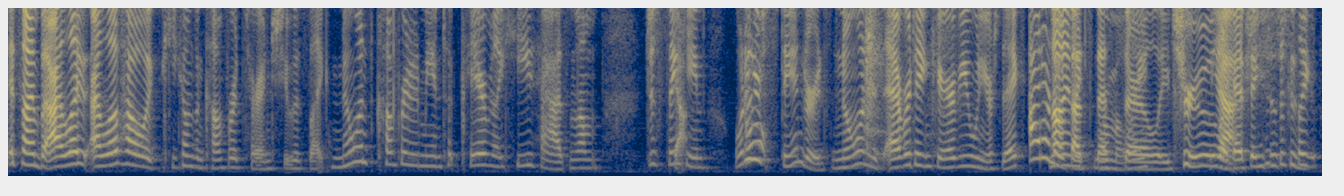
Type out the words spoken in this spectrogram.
It's fine, but I like I love how like he comes and comforts her, and she was like, "No one's comforted me and took care of me like he has," and I'm just Yeah. thinking, what I are your standards? No one has ever taken care of you when you're sick. I don't know if that's remotely. necessarily true. Yeah, like I think just, just like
